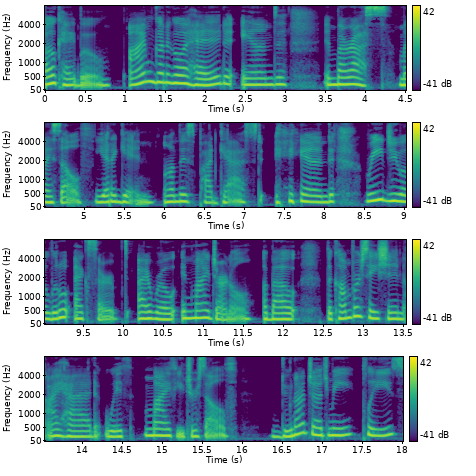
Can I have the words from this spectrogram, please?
Okay, boo. I'm going to go ahead and embarrass myself yet again on this podcast and read you a little excerpt I wrote in my journal about the conversation I had with my future self. Do not judge me, please.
